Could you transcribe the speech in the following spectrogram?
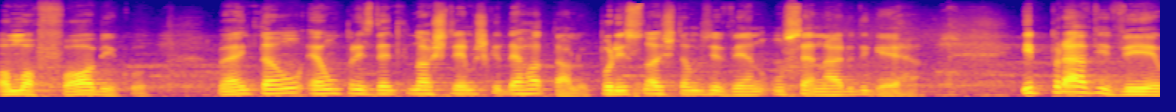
homofóbico? Então, é um presidente que nós temos que derrotá-lo. Por isso, nós estamos vivendo um cenário de guerra. E para viver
